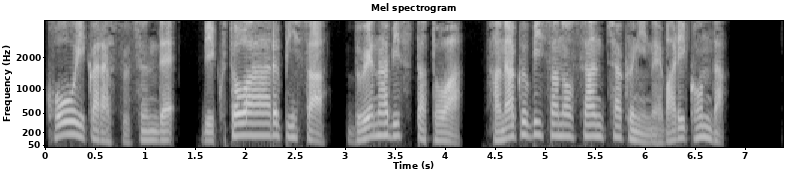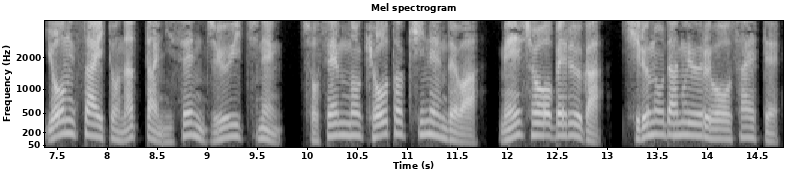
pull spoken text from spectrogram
後位から進んで、ビクトワール・ピサ、ブエナビスタとは、花首差の3着に粘り込んだ。4歳となった2011年、初戦の京都記念では、名将ベルが、ヒルノダムールを抑えて、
